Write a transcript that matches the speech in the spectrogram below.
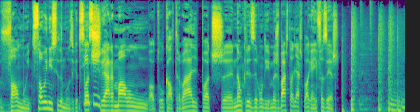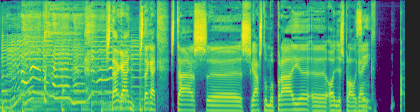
vale muito. Só o início da música. Tu Sim, podes sim. chegar mal um- ao teu local de trabalho, podes uh, não querer dizer bom dia, mas basta olhares para alguém e fazeres. Está a ganho, está a ganho. Estás, uh, chegaste a uma praia, uh, olhas para alguém Sim. que pá,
